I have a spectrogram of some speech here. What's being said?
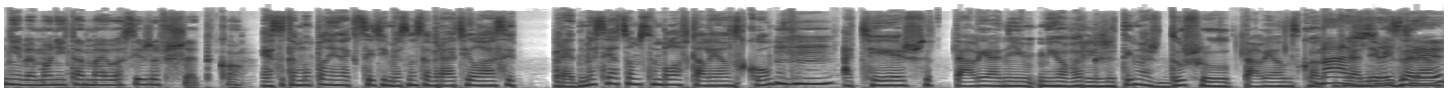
Neviem, oni tam majú asi že všetko. Ja sa tam úplne inak cítim, ja som sa vrátila asi pred mesiacom som bola v Taliansku mm-hmm. a tiež Taliani mi hovorili, že ty máš dušu taliansku, akože ja nevyzerám.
